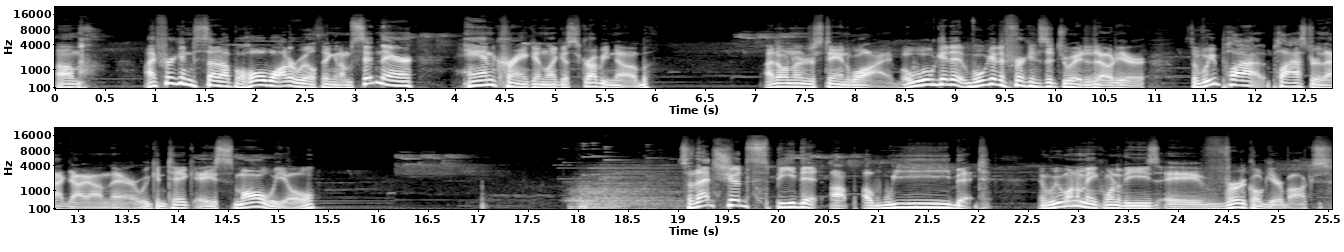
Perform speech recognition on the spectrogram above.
Um, I freaking set up a whole water wheel thing, and I'm sitting there hand cranking like a scrubby nub. I don't understand why, but we'll get it. We'll get it freaking situated out here. So if we pla plaster that guy on there. We can take a small wheel. So that should speed it up a wee bit. And we want to make one of these a vertical gearbox.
